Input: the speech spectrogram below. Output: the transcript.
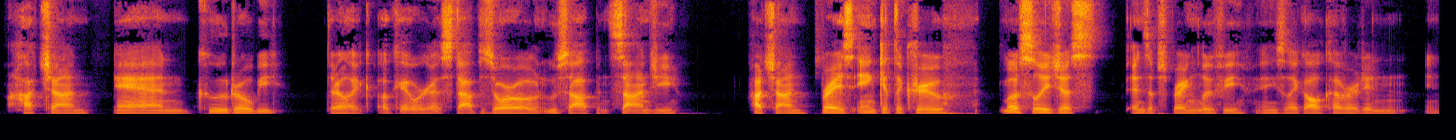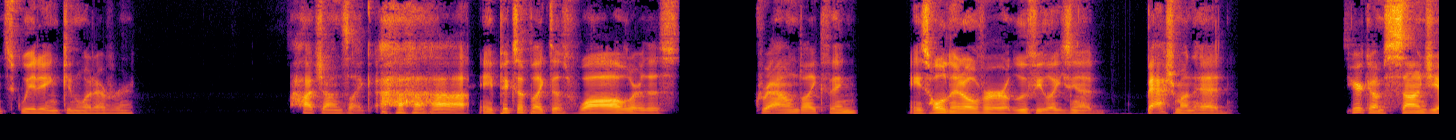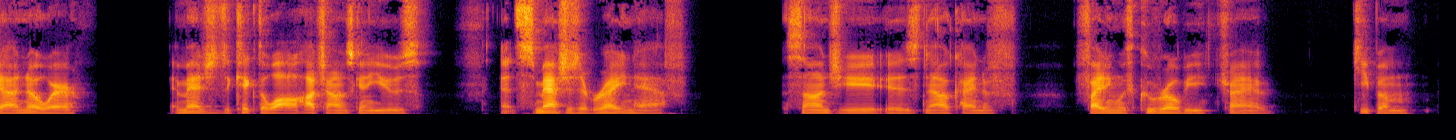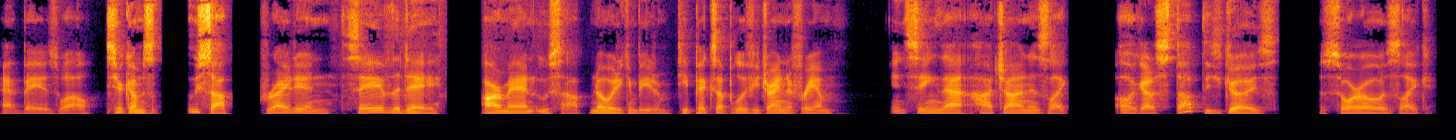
Hachan, and Kurobi, they're like, okay, we're gonna stop Zoro and Usopp and Sanji. Hachan sprays ink at the crew, mostly just ends up spraying Luffy, and he's like all covered in in squid ink and whatever. Hachan's like ah, ha ha ha, and he picks up like this wall or this ground like thing, and he's holding it over Luffy like he's gonna bash him on the head. Here comes Sanji out of nowhere, and manages to kick the wall Hachan was gonna use, and smashes it right in half. Sanji is now kind of fighting with Kurobi, trying to keep him at bay as well. Here comes Usopp right in to save the day. Our man Usopp, nobody can beat him. He picks up Luffy trying to free him. And seeing that, Hachan is like, Oh, I gotta stop these guys. Zoro is like,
